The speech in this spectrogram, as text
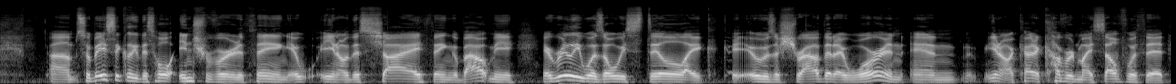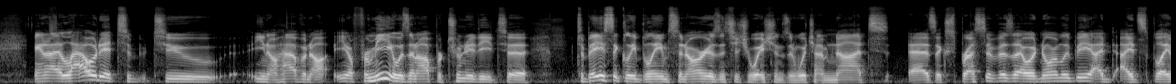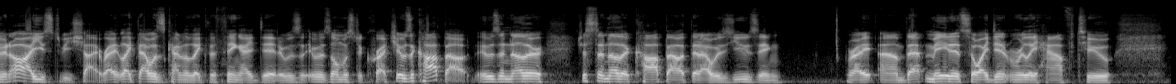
um, so basically, this whole introverted thing, it, you know, this shy thing about me, it really was always still like it was a shroud that I wore, and and you know, I kind of covered myself with it, and I allowed it to to you know have an you know for me it was an opportunity to to basically blame scenarios and situations in which I'm not as expressive as I would normally be, I'd, I'd blame it. Oh, I used to be shy, right? Like that was kind of like the thing I did. It was it was almost a crutch. It was a cop out. It was another just another cop out that I was using, right? Um, that made it so I didn't really have to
